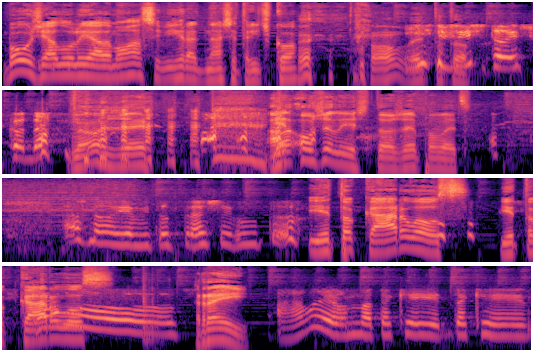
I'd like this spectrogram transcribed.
bohužiaľ, Luli, ale mohla si vyhrať naše tričko. No, veď toto. Ježiš, to je škoda. No, že... Ale oželieš to, že? Povedz. Áno, je mi to strašne ľúto. Je to Carlos. Je to Carlos Carlos. Ray. Ale on má také, také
